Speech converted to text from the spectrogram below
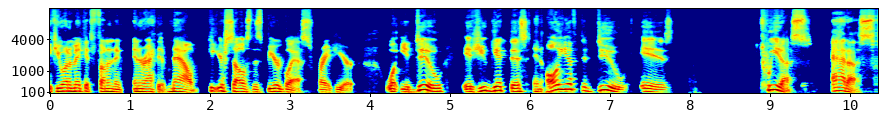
if you want to make it fun and interactive now, get yourselves this beer glass right here. What you do is you get this, and all you have to do is tweet us, at us.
